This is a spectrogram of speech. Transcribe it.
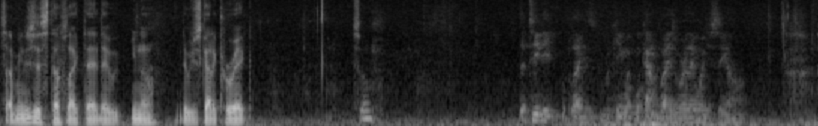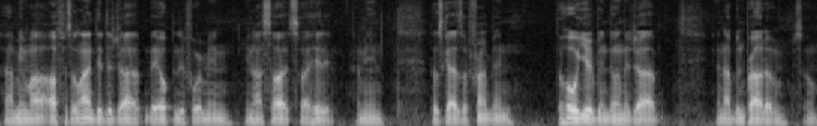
So I mean, it's just stuff like that that we, you know that we just got to correct. So The TD plays, what, what kind of plays were they? What you see on? I mean, my offensive line did their job. They opened it for me, and you know I saw it, so I hit it. I mean, those guys up front been the whole year been doing their job, and I've been proud of them. So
